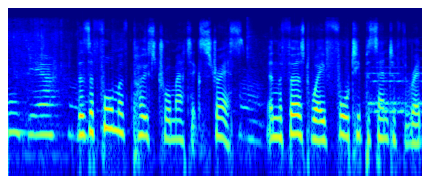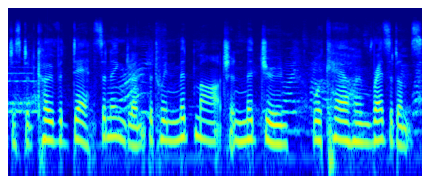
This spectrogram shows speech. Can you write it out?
Oh. There's a form of post traumatic stress. Hmm. In the first wave, 40% of the registered COVID deaths in England between mid March and mid June were care home residents.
